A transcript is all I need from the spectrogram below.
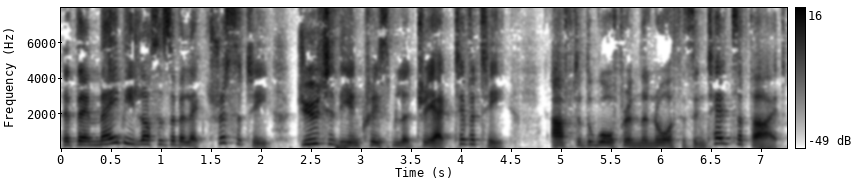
that there may be losses of electricity due to the increased military activity after the warfare in the north has intensified.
